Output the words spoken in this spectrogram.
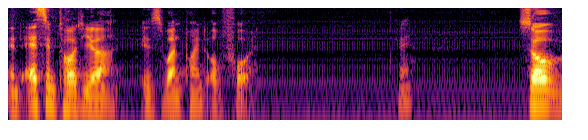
And asymptotia is 1.04. So,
